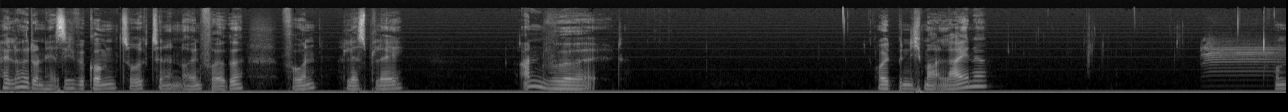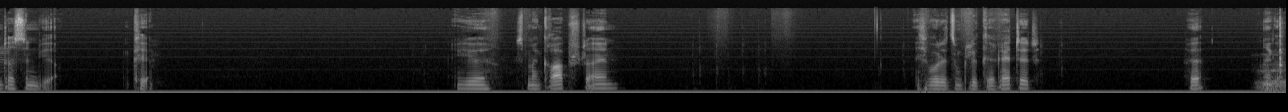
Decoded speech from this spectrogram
Hi Leute und herzlich willkommen zurück zu einer neuen Folge von Let's Play Unworld. Heute bin ich mal alleine. Und das sind wir. Okay. Hier ist mein Grabstein. Ich wurde zum Glück gerettet. Hä? Egal.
